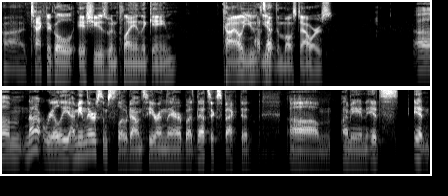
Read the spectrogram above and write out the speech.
uh, technical issues when playing the game? Kyle, you, you have the most hours. Um, not really. I mean, there are some slowdowns here and there, but that's expected. Um, I mean, it's it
